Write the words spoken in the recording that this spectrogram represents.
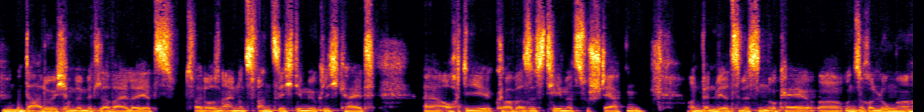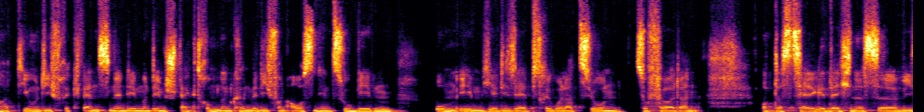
Mhm. Und dadurch haben wir mittlerweile jetzt 2021 die Möglichkeit, äh, auch die Körpersysteme zu stärken. Und wenn wir jetzt wissen, okay, äh, unsere Lunge hat die und die Frequenzen in dem und dem Spektrum, dann können wir die von außen hinzugeben, um eben hier die Selbstregulation zu fördern. Ob das Zellgedächtnis, äh, wie,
